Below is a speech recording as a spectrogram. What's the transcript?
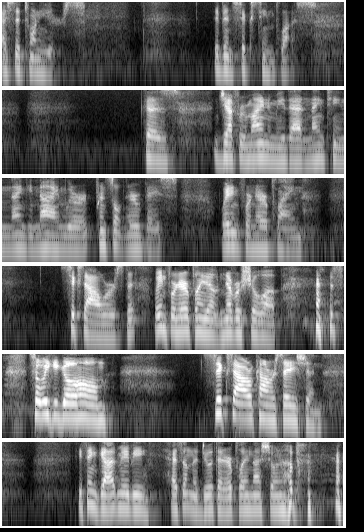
I said, 20 years. It'd been 16 plus. Because Jeff reminded me that in 1999, we were at Prince Sultan Air Base waiting for an airplane. Six hours, that, waiting for an airplane that would never show up so we could go home six hour conversation. You think God maybe had something to do with that airplane not showing up?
